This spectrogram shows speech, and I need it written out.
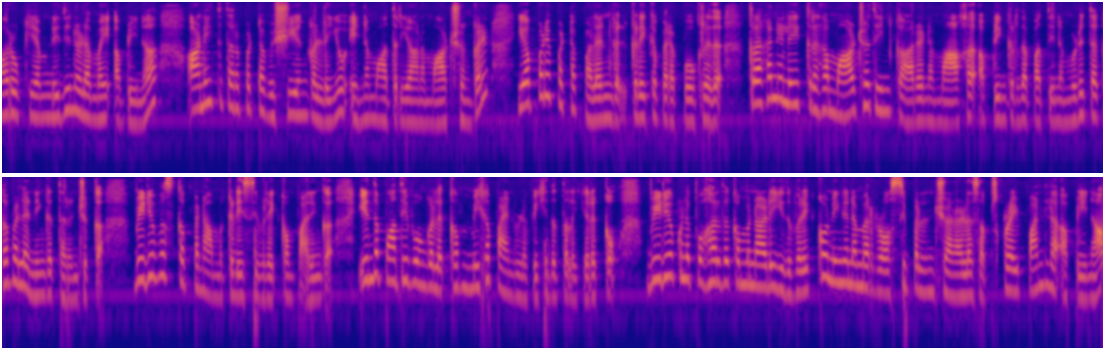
ஆரோக்கியம் நிதி நிலைமை அப்படின்னு அனைத்து தரப்பட்ட விஷயங்கள்லையும் என்ன மாதிரியான மாற்றங்கள் எப்படிப்பட்ட பலன்கள் கிடைக்கப்பெற போகிறது கிரகநிலை கிரக மாற்றத்தின் காரணமாக அப்படிங்கிறத பற்றின முழு தகவலை நீங்கள் தெரிஞ்சுக்க. வீடியோஸ்கப்பை நாம கடைசி வரைக்கும் பாருங்கள் இந்த பதிவு உங்களுக்கு மிக பயனுள்ள விகிதத்தில் இருக்கும். வீடியோக்குள்ளே போகிறதுக்கு முன்னாடி இது வரைக்கும் நீங்கள் நம்ம ராசி பலன் சேனலை சப்ஸ்கிரைப் பண்ணல அப்படின்னா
